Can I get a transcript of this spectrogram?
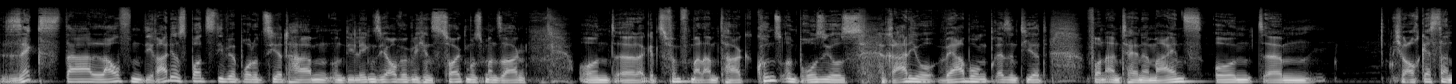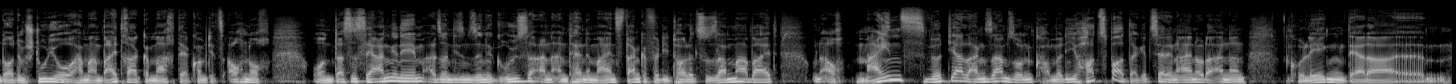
106.6. Da laufen die Radiospots, die wir produziert haben und die legen sich auch wirklich ins Zeug, muss man sagen. Und äh, da gibt's fünfmal am Tag Kunst und Brosius Radio-Werbung präsentiert von Antenne Mainz. Und ähm, Ich war auch gestern dort im Studio, haben einen Beitrag gemacht, der kommt jetzt auch noch. Und das ist sehr angenehm. Also in diesem Sinne Grüße an Antenne Mainz. Danke für die tolle Zusammenarbeit. Und auch Mainz wird ja langsam so ein Comedy-Hotspot. Da gibt's ja den einen oder anderen Kollegen, der da ähm,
